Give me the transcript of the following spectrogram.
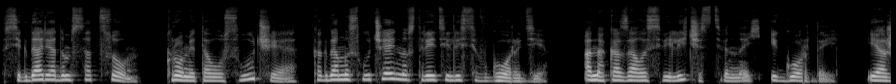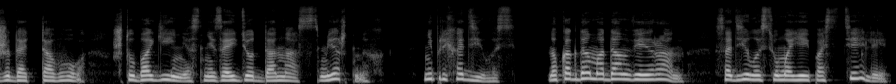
всегда рядом с отцом, кроме того случая, когда мы случайно встретились в городе. Она казалась величественной и гордой, и ожидать того, что богиня снизойдет до нас, смертных, не приходилось. Но когда мадам Вейран садилась у моей постели,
